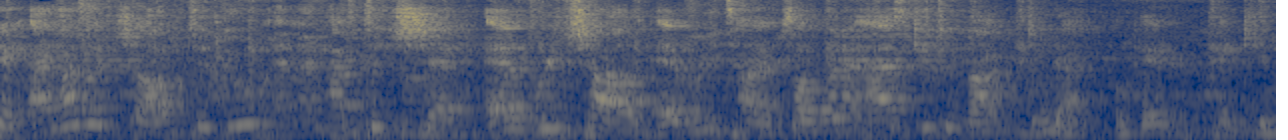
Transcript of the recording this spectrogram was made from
Okay, I have a job to do and I have to check every child every time. So I'm gonna ask you to not do that, okay? Thank you.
